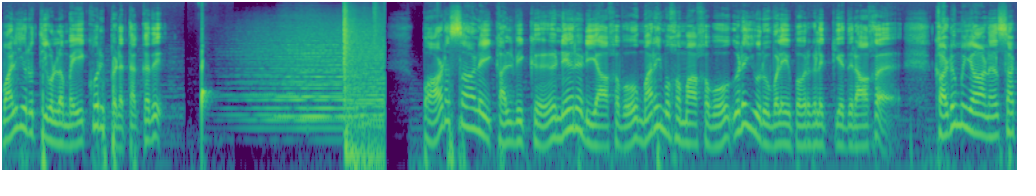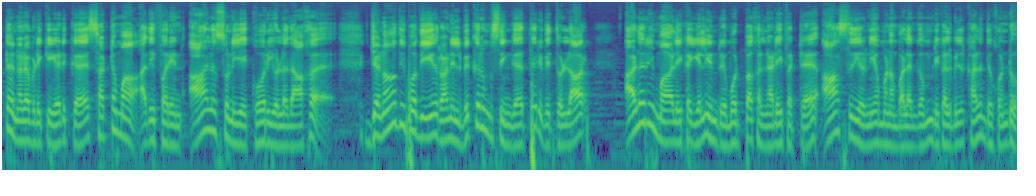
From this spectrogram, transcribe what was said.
வலியுறுத்தியுள்ளமை குறிப்பிடத்தக்கது. பாடசாலை கல்விக்கு நேரடியாகவோ மறைமுகமாகவோ இடையூறு விளைவிப்பவர்களுக்கு எதிராக கடுமையான சட்ட நடவடிக்கை எடுக்க சட்டமா அதிபரின் ஆலோசனையை கோரியுள்ளதாக ஜனாதிபதி ரணில் விக்ரமசிங்க தெரிவித்துள்ளார். அலரி மாளிகையில் இன்று முற்பகல் நடைபெற்ற ஆசிரியர் நியமனம் வழங்கும் நிகழ்வில் கலந்து கொண்டு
